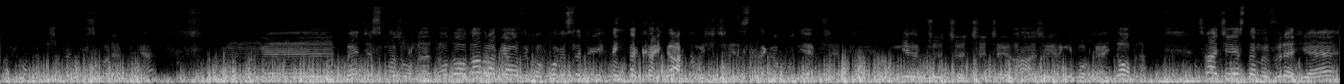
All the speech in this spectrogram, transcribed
pomimo tego, że byłem blisko ryby, nie? Mm, e, Będzie smażone. Do, do, dobra, biały wykop, powiedz lepiej, jaka jakość jest tego, bo nie wiem, czy, nie wiem, czy, czy, czy, czy a, że ja niby okej, dobra. Słuchajcie, jestem w Rewie e,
